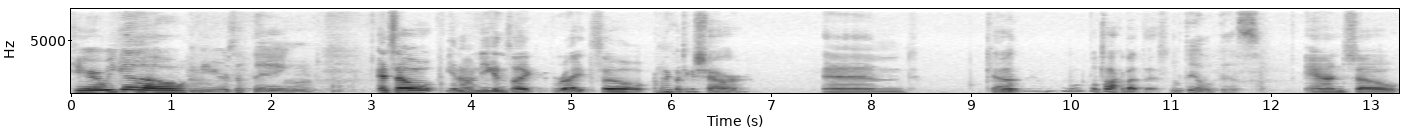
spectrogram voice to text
"Here we go. Here's a thing." And so, you know, Negan's like, right, so I'm going to go take a shower and uh, we'll, we'll talk about this. We'll deal with this. And so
